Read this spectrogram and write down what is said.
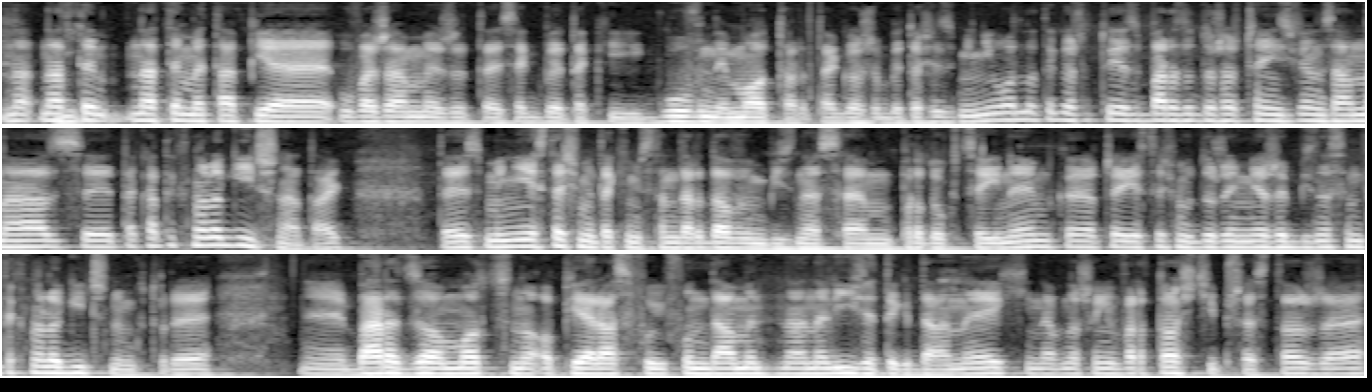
na, na, tym, na tym etapie uważamy, że to jest jakby taki główny motor tego, żeby to się zmieniło, dlatego że tu jest bardzo duża część związana z taka technologiczna, tak? To jest, my nie jesteśmy takim standardowym biznesem produkcyjnym, tylko raczej jesteśmy w dużej mierze biznesem technologicznym, który e, bardzo mocno opiera swój fundament na analizie tych danych i na wnoszeniu wartości przez to, że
